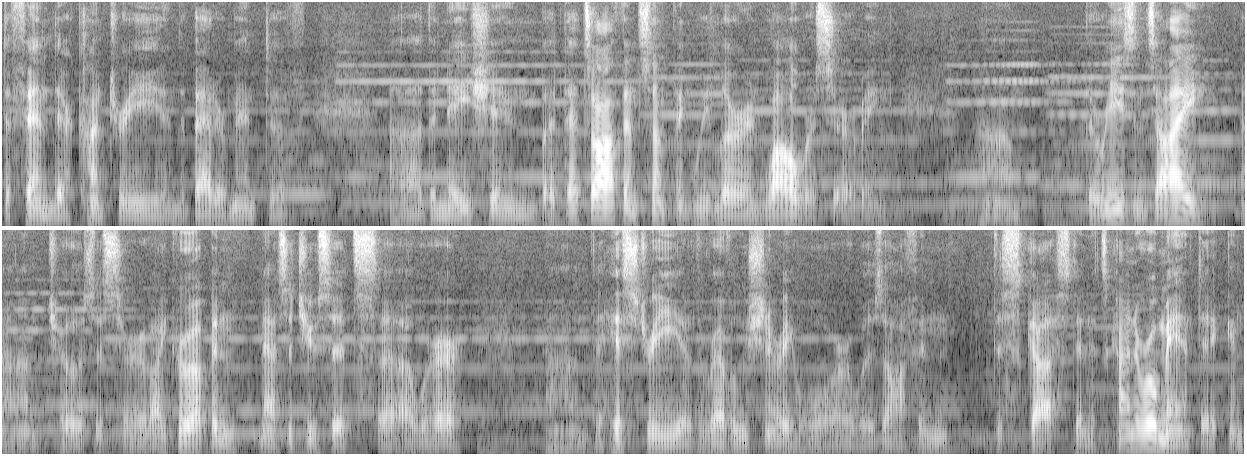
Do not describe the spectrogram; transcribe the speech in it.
defend their country and the betterment of uh, the nation, but that's often something we learn while we're serving. Um, the reasons I um, chose to serve, I grew up in Massachusetts uh, where um, the history of the Revolutionary War was often discussed and it's kind of romantic and,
